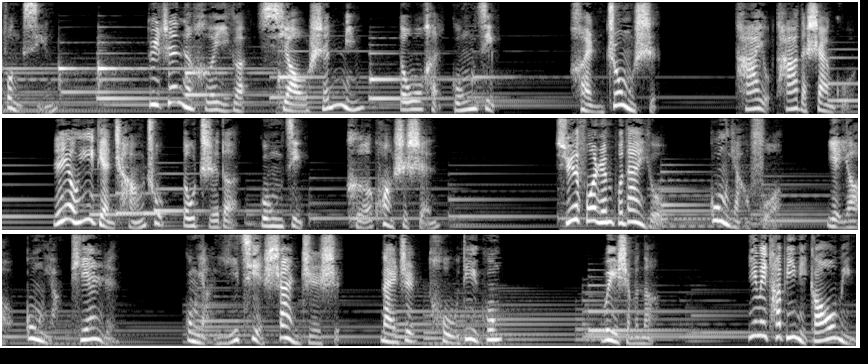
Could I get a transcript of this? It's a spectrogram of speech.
奉行，对任何一个小神明都很恭敬，很重视。他有他的善果。人有一点长处都值得恭敬，何况是神？学佛人不但有供养佛，也要供养天人，供养一切善知识，乃至土地公。为什么呢？因为他比你高明。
